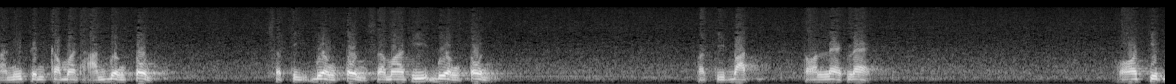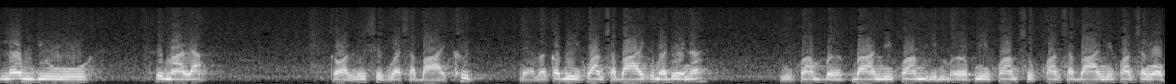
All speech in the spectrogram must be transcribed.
อันนี้เป็นกรรมฐานเบื้องต้น สติเบื้องต้น สมาธิเบื้องต้น ปฏิบัติตอนแรกแรกพอจิตเริ่มอยู่ขึ้นมาแล้ว ก็รู้สึกว่าสบายขึ้น เนี่ยมันก็มีความสบายขึ้นมาด้วยนะ มีความเบิกบาน มีความอิ่มเอิบ มีความสุขความสบาย มีความสงบ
